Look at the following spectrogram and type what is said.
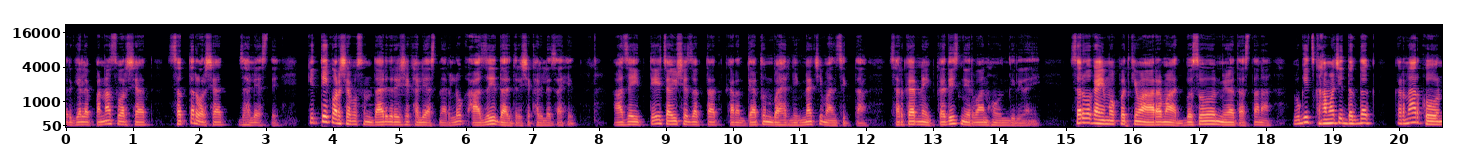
तर गेल्या पन्नास वर्षात सत्तर वर्षात झाले असते. कित्येक वर्षापासून दारिद्र्यरेषेखाली असणारे लोक आजही दारिद्र्यरेषेखालीलच आहेत. आजही तेच आयुष्य जगतात कारण त्यातून बाहेर निघण्याची मानसिकता सरकारने कधीच निर्माण होऊन दिली नाही. सर्व काही मोफत किंवा आरामात बसून मिळत असताना उगीच कामाची दगदग करणार कोण?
